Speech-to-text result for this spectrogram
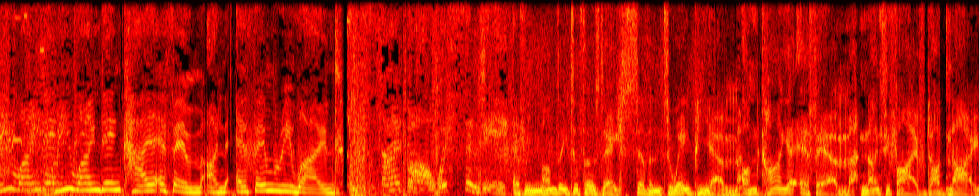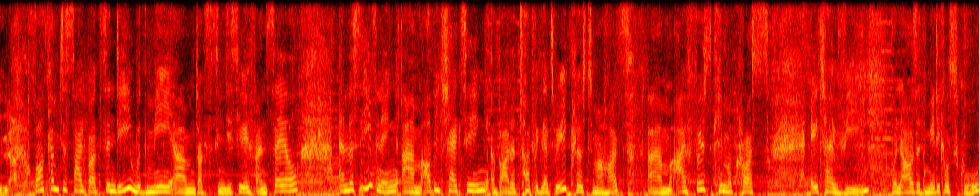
Rewinding. Rewinding Kaya FM on FM Rewind. Sidebar with Sindi. Every Monday to Thursday, 7 to 8 p.m. on Kaya FM 95.9. Welcome to Sidebar Sindi with me, um, Dr. Sindi Siwe Van Zyl. And this evening, um, I'll be chatting about a topic that's very close to my heart. Um, I first came across HIV when I was at medical school,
